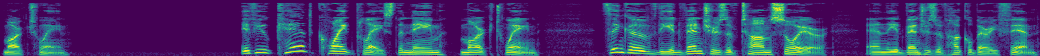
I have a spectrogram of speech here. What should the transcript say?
Mark Twain. If you can't quite place the name Mark Twain, think of the adventures of Tom Sawyer and the adventures of Huckleberry Finn.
